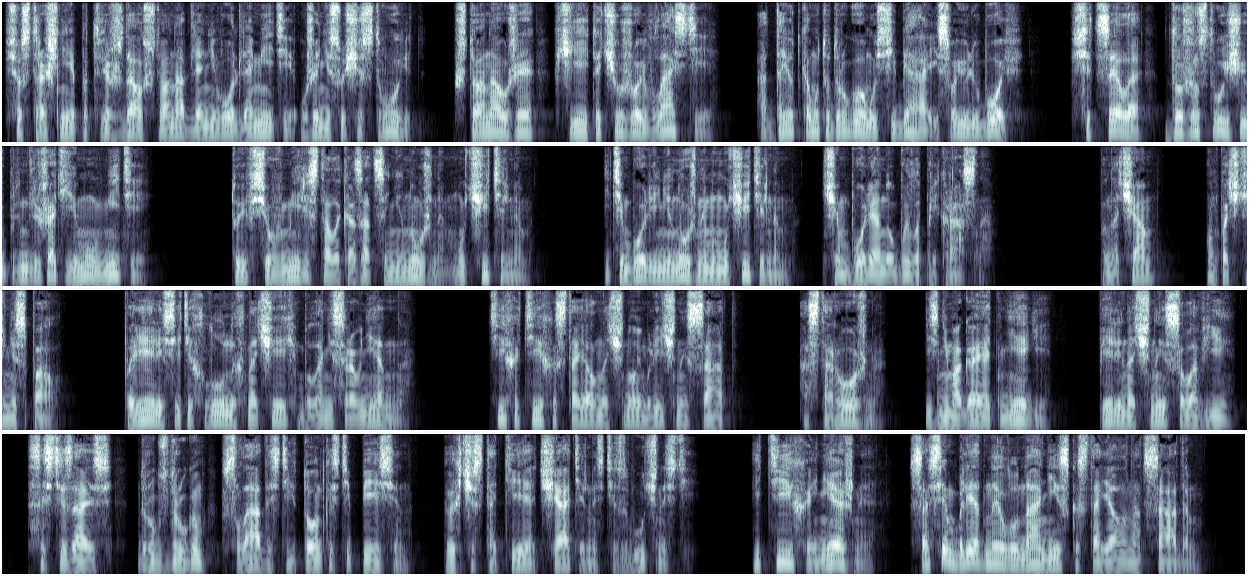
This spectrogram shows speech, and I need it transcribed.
все страшнее подтверждал, что она для него, для Мити, уже не существует, что она уже в чьей-то чужой власти отдает кому-то другому себя и свою любовь, всецело долженствующую принадлежать ему, Мити, то и все в мире стало казаться ненужным, мучительным, и тем более ненужным и мучительным, чем более оно было прекрасно. По ночам он почти не спал. Прелесть этих лунных ночей была несравненна. Тихо-тихо стоял ночной млечный сад. Осторожно, изнемогая от неги, пели ночные соловьи, состязаясь друг с другом в сладости и тонкости песен, в их чистоте, тщательности, звучности. И тихая, нежная, совсем бледная луна низко стояла над садом,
